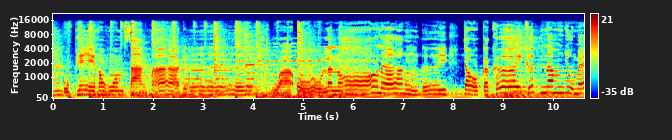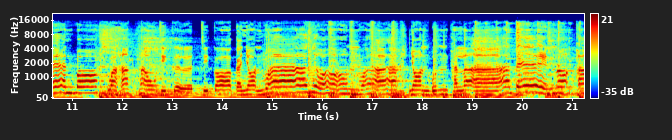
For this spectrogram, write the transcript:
มบุพเพเฮาห่วมสร้างมาเด้อว่าโอละนอนางเอ่ยเจ้าก็เคยคิดนำอยู่แม่นบอว่าหักเฮาที่เกิดที่ก่อก็ย้อนว่าย้อนว่าย้อนบุญพลาเต้นเนาะพา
